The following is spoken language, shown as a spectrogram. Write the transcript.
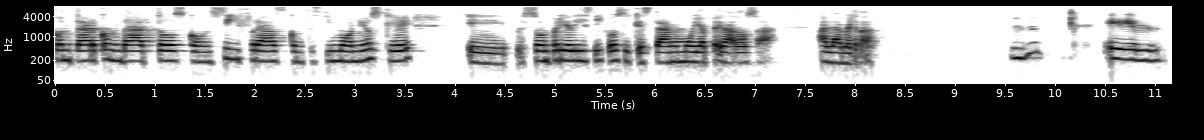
contar con datos, con cifras, con testimonios que eh, pues son periodísticos y que están muy apegados a, la verdad. Em,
